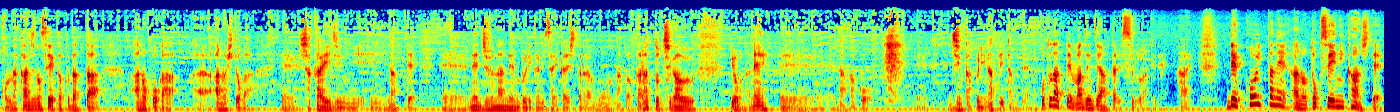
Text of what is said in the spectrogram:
こんな感じの性格だったあの子があの人が、えー、社会人になって、えー、ね、十何年ぶりかに再会したらもうなんかガラッと違うようなね、えー、なんかこうえー、人格になっていたみたいなことだって、まあ、全然あったりするわけで。はい、でこういったねあの特性に関して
